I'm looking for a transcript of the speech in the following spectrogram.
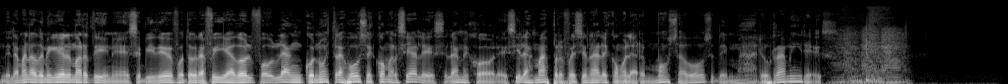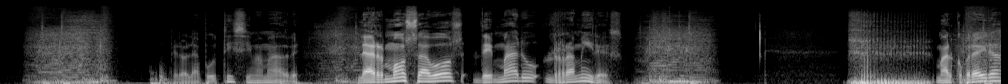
de la mano de Miguel Martínez, video y fotografía Adolfo Blanco, nuestras voces comerciales, las mejores y las más profesionales, como la hermosa voz de Maru Ramírez. Pero la putísima madre. La hermosa voz de Maru Ramírez. Marco Pereira,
